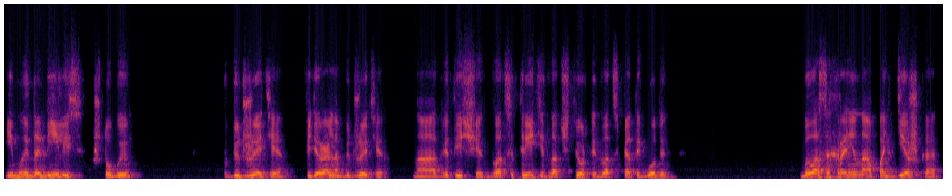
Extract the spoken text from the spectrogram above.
и мы добились, чтобы в бюджете, в федеральном бюджете на 2023, 2024, 2025 годы была сохранена поддержка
